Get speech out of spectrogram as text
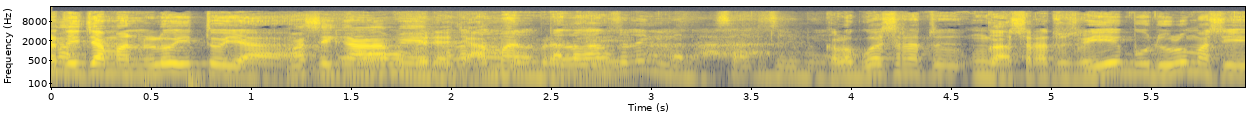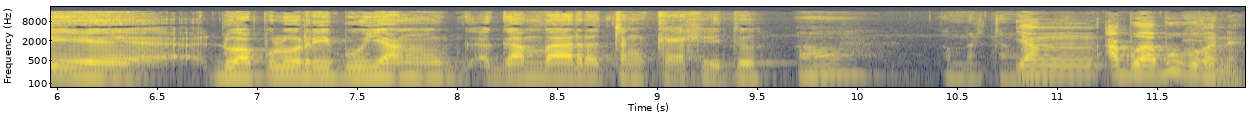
berarti zaman lu itu ya. Masih Oh, ngalamin. beda Kalau zaman berarti. kalau langsungnya gimana seratus ribu Kalau gua 100 enggak 100 ribu dulu masih 20 ribu yang gambar cengkeh itu. oh yang abu-abu bukan ya?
